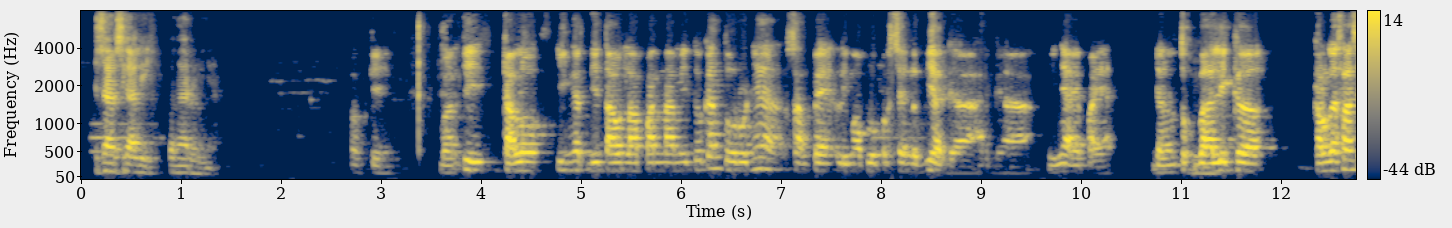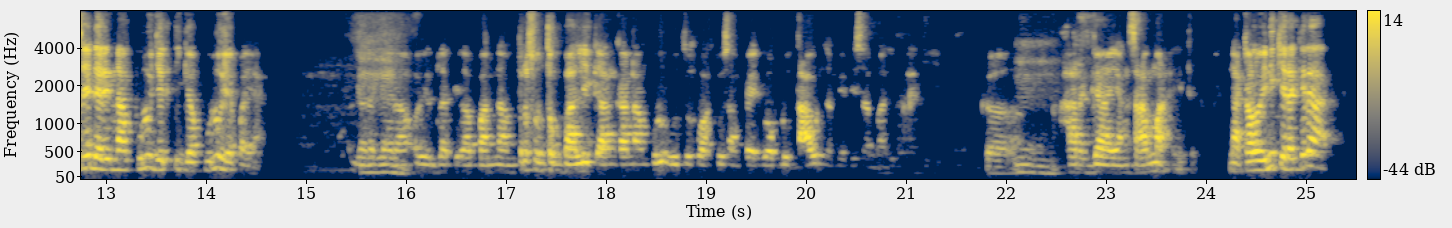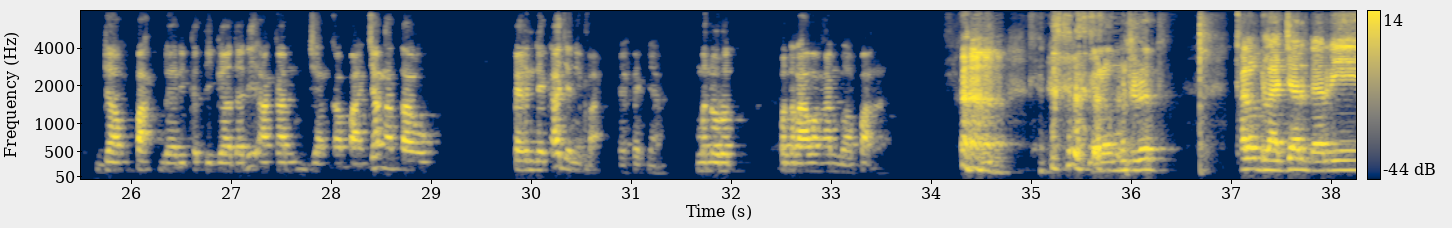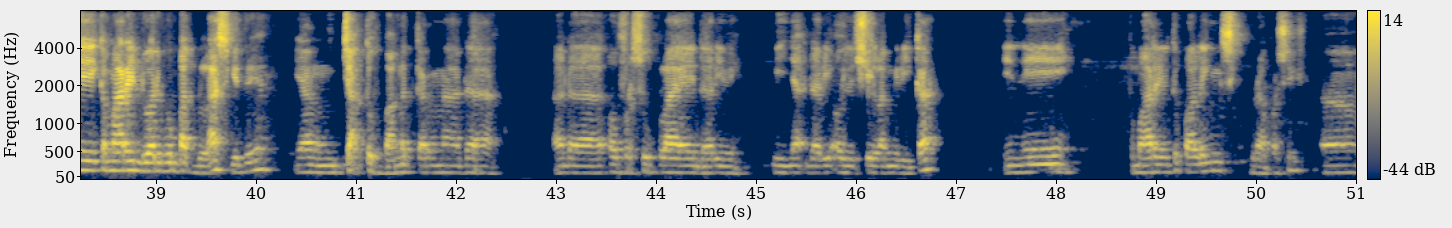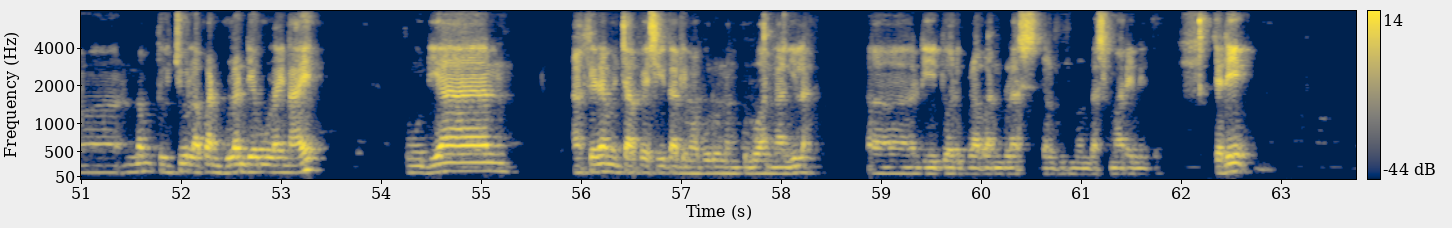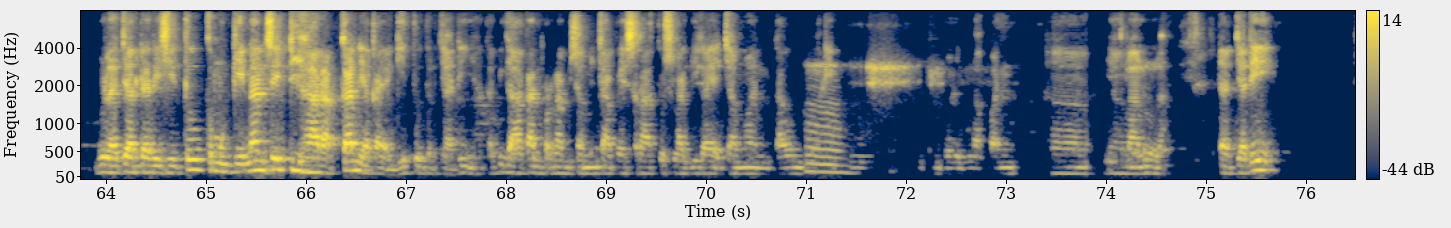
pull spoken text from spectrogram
Besar sekali pengaruhnya. Oke. Berarti kalau ingat di tahun 86 itu kan turunnya sampai 50% lebih harga harga minyak ya Pak ya. Dan untuk hmm. balik ke kalau nggak salah saya dari 60 jadi 30 ya Pak ya. Gara-gara hmm. oil di 86. Terus untuk balik ke angka 60 butuh waktu sampai 20 tahun sampai bisa balik lagi ke hmm. harga yang sama gitu. Nah, kalau ini kira-kira dampak dari ketiga tadi akan jangka panjang atau pendek aja nih Pak efeknya menurut penerawangan Bapak? kalau menurut kalau belajar dari kemarin 2014 gitu ya, yang jatuh banget karena ada ada oversupply dari minyak dari oil shale Amerika. Ini kemarin itu paling berapa sih? Uh, 6, 7, 8 bulan dia mulai naik. Kemudian akhirnya mencapai sekitar 50-60-an lagi lah uh, di 2018, 2019 kemarin itu. Jadi belajar dari situ kemungkinan sih diharapkan ya kayak gitu terjadinya tapi nggak akan pernah bisa mencapai 100 lagi kayak zaman tahun hmm. 2008 uh, yang lalu lah dan jadi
